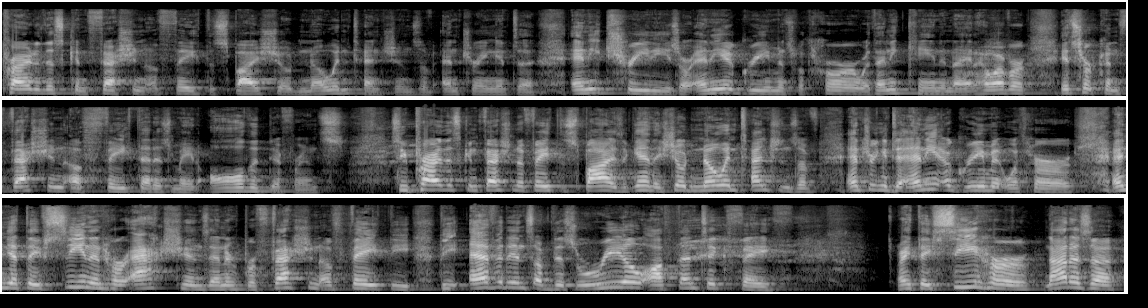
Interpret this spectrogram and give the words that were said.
Prior to this confession of faith, the spies showed no intentions of entering into any treaties or any agreements with her or with any Canaanite. However, it's her confession of faith that has made all the difference. See, prior to this confession of faith, the spies, again, they showed no intentions of entering into any agreement with her. And yet they've seen in her actions and her profession of faith the, the evidence of this real, authentic faith. Right? They see her not as a,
